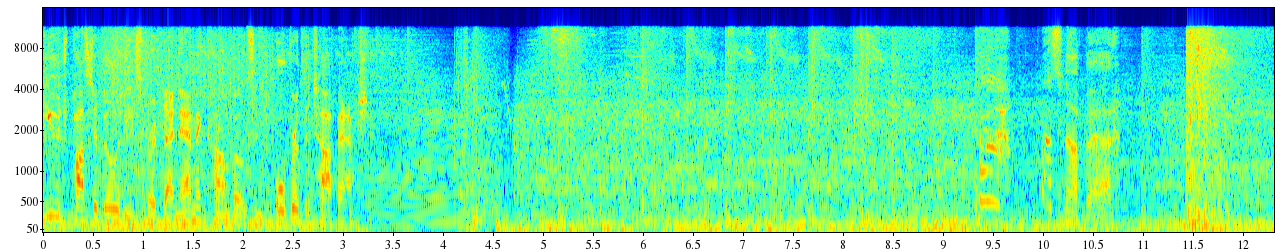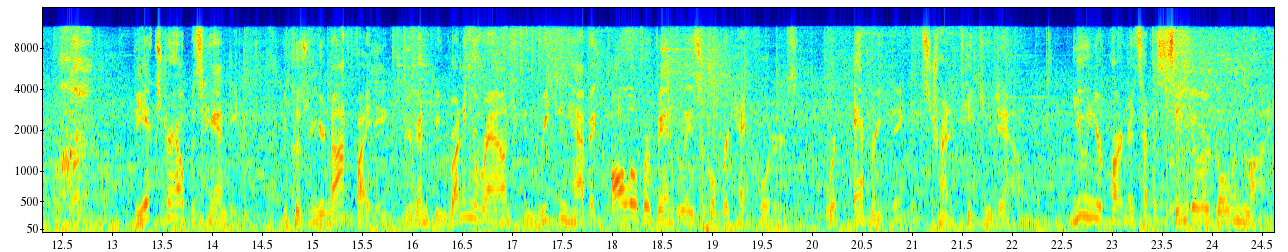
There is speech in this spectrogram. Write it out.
huge possibilities for dynamic combos and over-the-top action. Ah, that's not bad. The extra help is handy, because when you're not fighting, you're going to be running around and wreaking havoc all over Vandelay's corporate headquarters, where everything is trying to take you down. You and your partners have a singular goal in mind,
